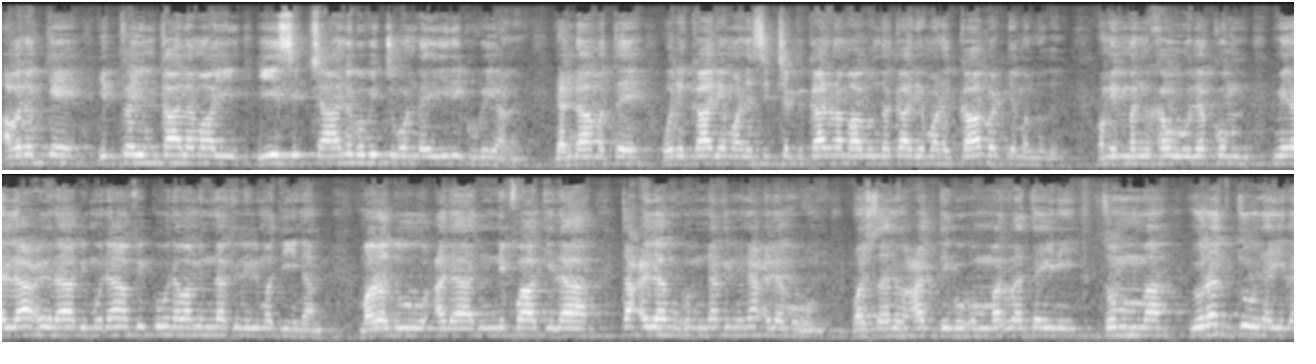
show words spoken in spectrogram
അവരൊക്കെ ഇത്രയും കാലമായി ഈ ശിക്ഷ അനുഭവിച്ചുകൊണ്ടേ ഇരിക്കുകയാണ് രണ്ടാമത്തെ ഒരു കാര്യമാണ് ശിക്ഷയ്ക്ക് കാരണമാകുന്ന കാര്യമാണ് കാപട്യം എന്നത് وممن حولكم من الأعراب منافقون ومن أهل المدينة مرضوا على النفاق لا تعلمهم نحن نعلمهم وسنعذبهم مرتين ثم يردون إلى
